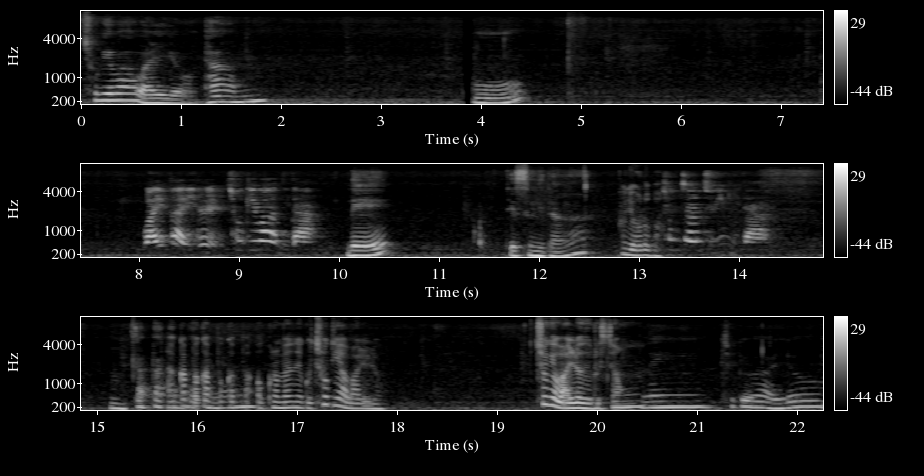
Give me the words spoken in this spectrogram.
초기화 완료. 다음 9 와이파이를 초기화합니다. 네. 됐습니다. 그럼 열어봐. 충전 중입니다. 음, 깜빡 아 깜빡 깜빡 깜빡. 어 그러면 이거 초기화 완료. 초기화 완료 누르죠. 네, 초기화 완료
